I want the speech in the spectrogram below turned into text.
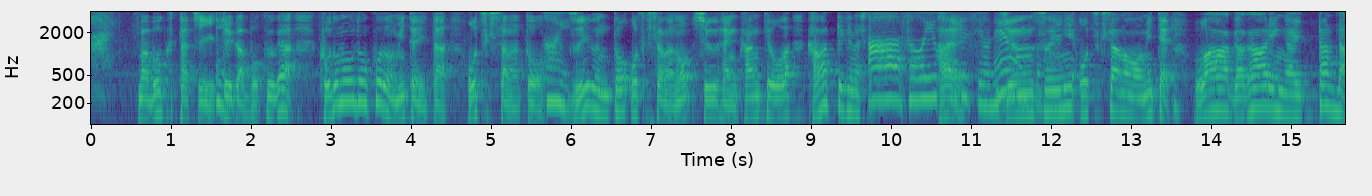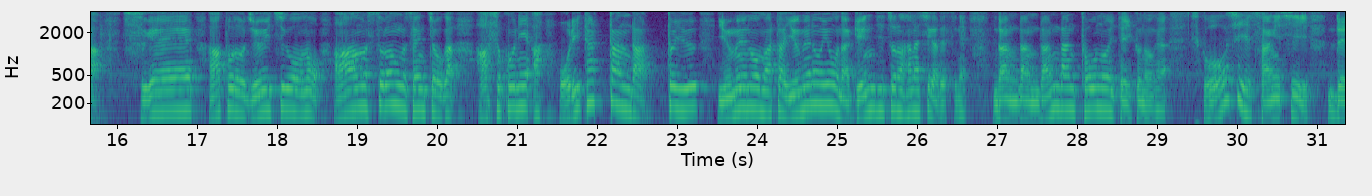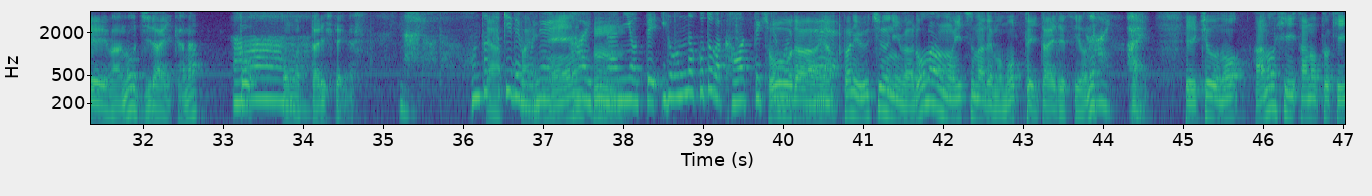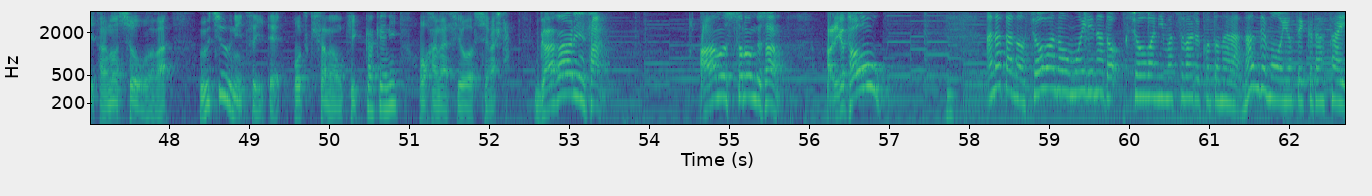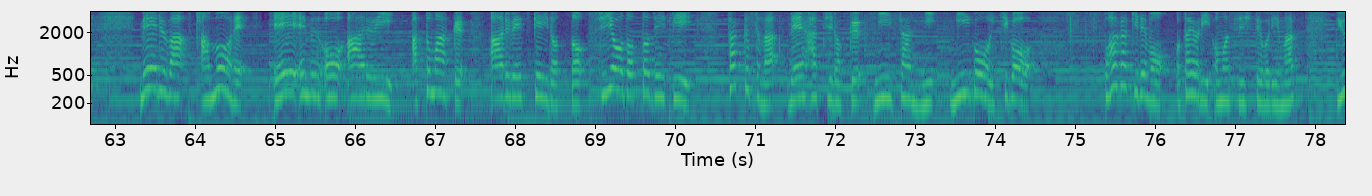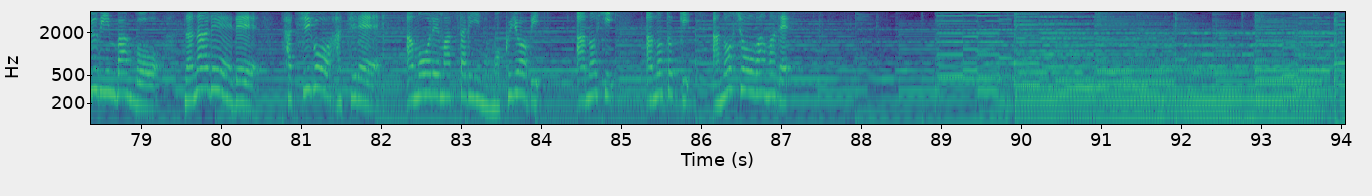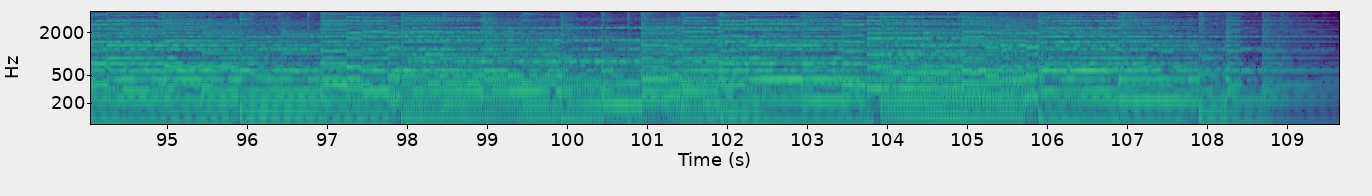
まあ、僕たちというか僕が子供の頃見ていたお月様とはい。随分とお月様の周辺環境は変わってきました。ああそういうことですよね、純粋にお月様を見て、わあ、ガガーリンが行ったんだ、すげえ、アポロ11号のアームストロング船長があそこにあ降り立ったんだ。という夢のまた夢のような現実の話がですねだんだんだんだん遠のいていくのが少し寂しい令和の時代かなと思ったりしています。なるほど。本当月でもねね。はい、うん時代によっていろんなことが変わってきてますね。そうだ、やっぱり宇宙にはロマンをいつまでも持っていたいですよね。はい。えー今日のあの日、あの時、あの昭和は宇宙についてお月様をきっかけにお話をしました。ガガーリンさん、アームストロングさん、ありがとう。あなたの昭和の思い出など昭和にまつわることなら何でもお寄せください。メールはアモーレ amore アットマーク rsk.co.jp ファックスは086-232-2515おはがきでもお便りお待ちしております。郵便番号700-8580アモーレマッタリーの木曜日。あの日あの時あの昭和まで。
